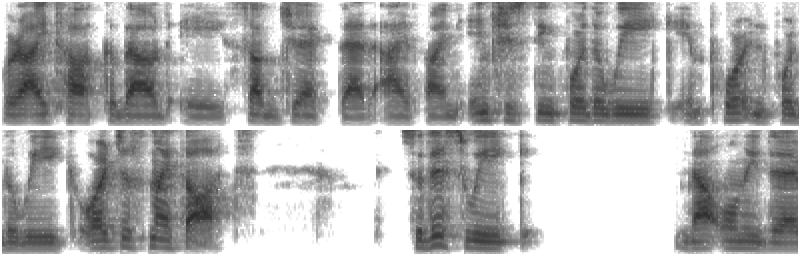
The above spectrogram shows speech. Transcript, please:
where I talk about a subject that I find interesting for the week, important for the week, or just my thoughts. So this week, not only did I,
